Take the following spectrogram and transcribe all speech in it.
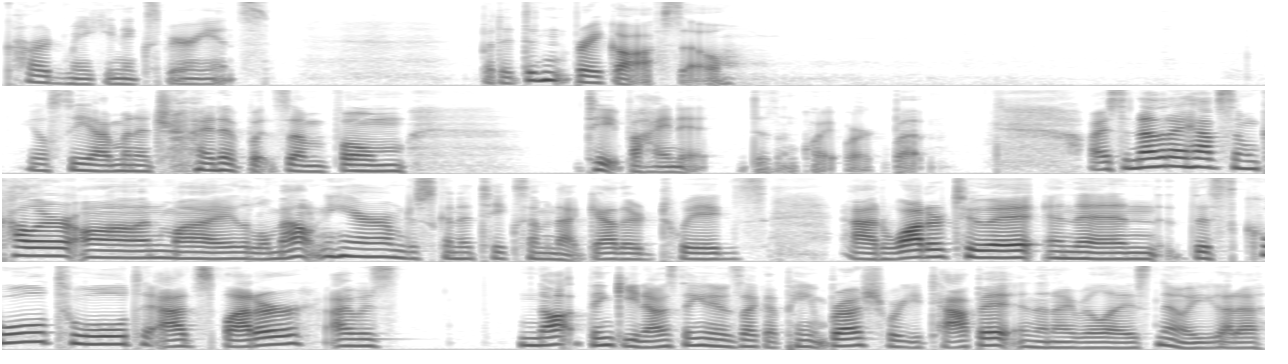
card making experience. But it didn't break off, so you'll see I'm going to try to put some foam tape behind it. It doesn't quite work, but all right, so now that I have some color on my little mountain here, I'm just going to take some of that gathered twigs, add water to it, and then this cool tool to add splatter. I was not thinking, I was thinking it was like a paintbrush where you tap it, and then I realized, no, you gotta,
